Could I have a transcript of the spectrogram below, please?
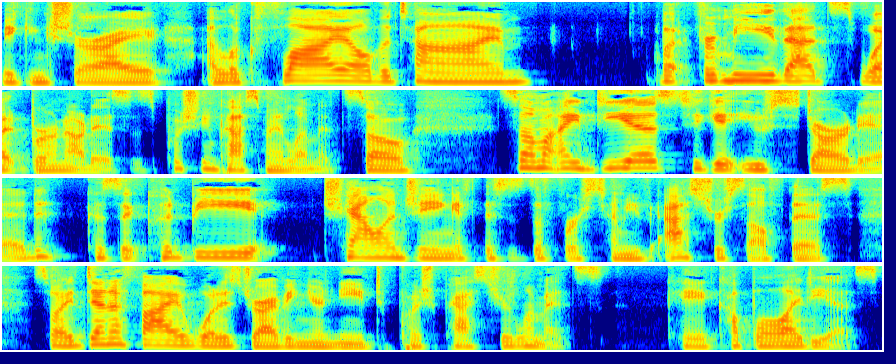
making sure I I look fly all the time. But for me, that's what burnout is, is pushing past my limits. So some ideas to get you started, because it could be challenging if this is the first time you've asked yourself this. So identify what is driving your need to push past your limits. Okay, a couple ideas.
